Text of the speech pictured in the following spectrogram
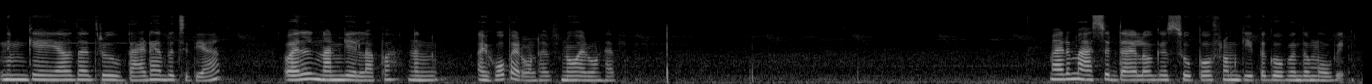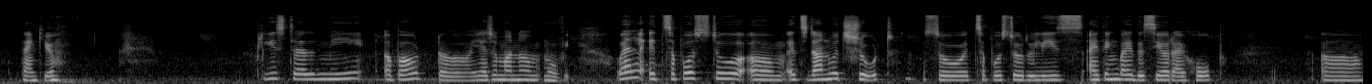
ನಿಮಗೆ ಯಾವುದಾದ್ರೂ ಬ್ಯಾಡ್ ಹ್ಯಾಬಿಟ್ಸ್ ಇದೆಯಾ ವೆಲ್ ನನಗೆ ಇಲ್ಲಪ್ಪ ನನ್ನ I hope I don't have no I don't have Madam Acid dialogue is super from Geeta Govinda movie. Thank you. Please tell me about uh, Yajamana movie. Well, it's supposed to, um, it's done with shoot, so it's supposed to release, I think by this year, I hope. Uh,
